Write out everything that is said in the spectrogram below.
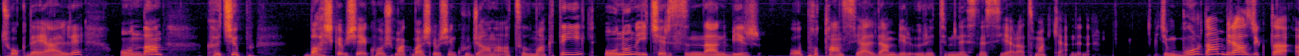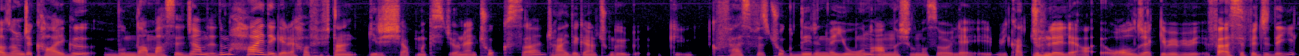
çok değerli. Ondan kaçıp başka bir şeye koşmak, başka bir şeyin kucağına atılmak değil, onun içerisinden bir o potansiyelden bir üretim nesnesi yaratmak kendine. Şimdi buradan birazcık da az önce kaygı bundan bahsedeceğim dedim. Heidegger'e hafiften giriş yapmak istiyorum. Yani çok kısa Heidegger çünkü felsefesi çok derin ve yoğun anlaşılması öyle birkaç cümleyle olacak gibi bir felsefeci değil.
